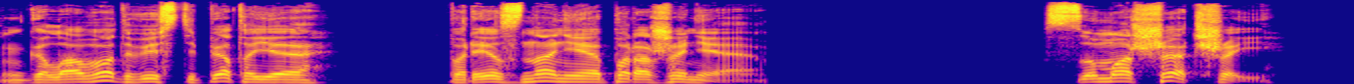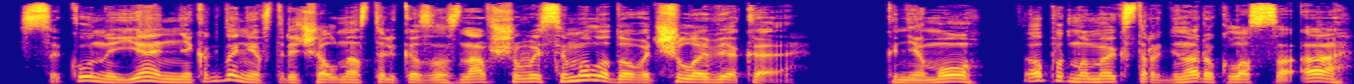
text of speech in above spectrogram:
Глава 205. Признание поражения. Сумасшедший! Сыкун Ян никогда не встречал настолько зазнавшегося молодого человека. К нему, опытному экстраординару класса А,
